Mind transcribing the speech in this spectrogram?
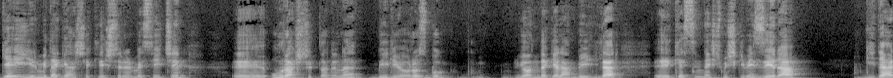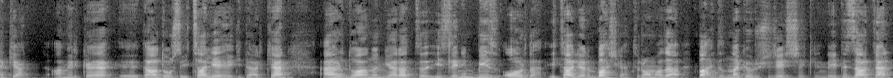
G20'de gerçekleştirilmesi için e, uğraştıklarını biliyoruz. Bu, yönde gelen bilgiler e, kesinleşmiş gibi zira giderken Amerika'ya e, daha doğrusu İtalya'ya giderken Erdoğan'ın yarattığı izlenim biz orada İtalya'nın başkenti Roma'da Biden'la görüşeceğiz şeklindeydi. Zaten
